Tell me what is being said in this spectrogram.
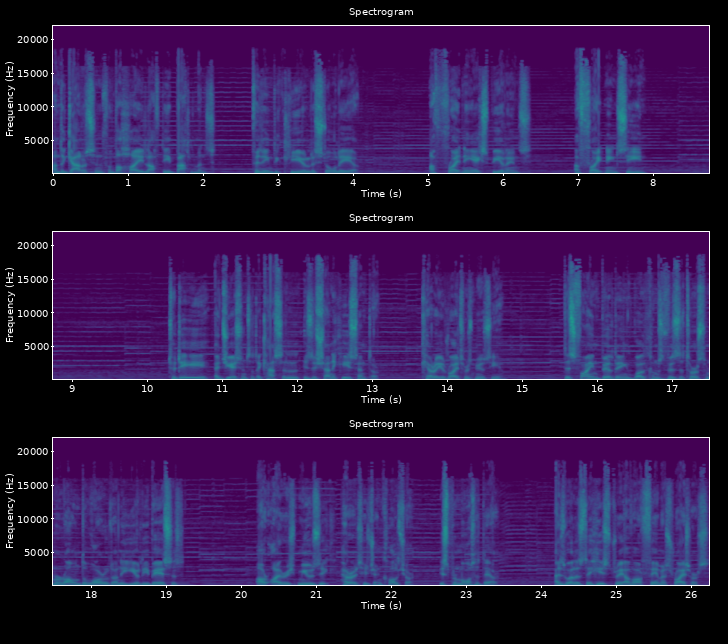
and the garrison from the high lofty battlements filling the clear Listowel air. A frightening experience, a frightening scene. Today, adjacent to the castle is the Seanchaí Centre, Kerry Writers Museum. This fine building welcomes visitors from around the world on a yearly basis. Our Irish music, heritage, and culture is promoted there, as well as the history of our famous writers.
